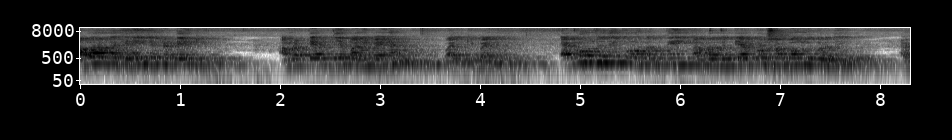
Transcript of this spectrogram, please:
আবার দেখেন, এই যে একটা ট্যাঙ্কি, আমরা ট্যাপ দিয়ে পানি পাই না? পাই কি? পাই না। এখন যদি কোনো ব্যক্তি আমরা যদি ট্যাপগুলো সব বন্ধ করে দিই, আর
